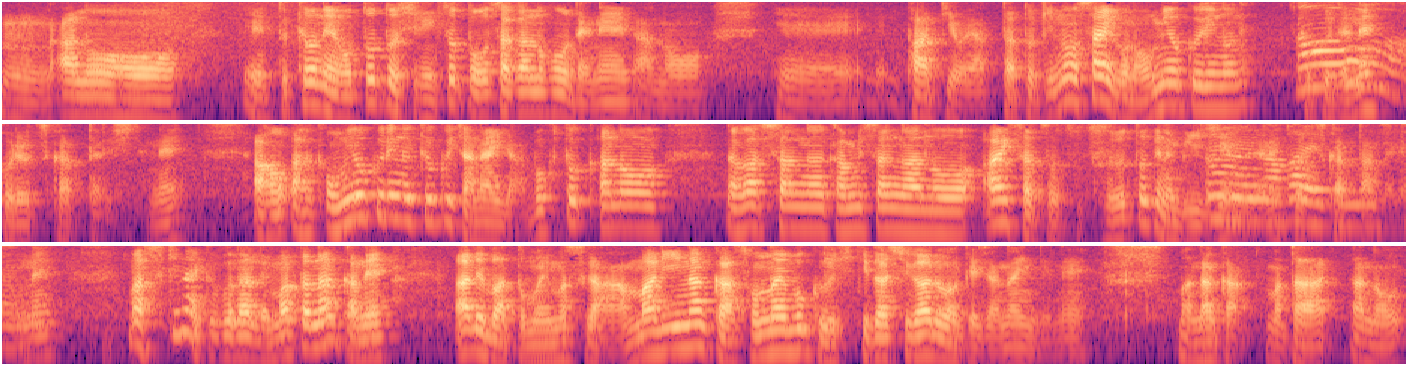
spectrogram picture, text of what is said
うん。あのーえっと去年一昨年にちょっと大阪の方でねあの、えーパーティーをやった時の最後のお見送りのね曲でねこれを使ったりしてね。あおあお見送りの曲じゃないや。僕とあの長瀬さんがかみさんがあの挨拶をする時の BGM でね、うんちょっと使ったんだけどね。ね。まあ好きな曲なんでまたなんかねあればと思いますがあんまりなんかそんなに僕引き出しがあるわけじゃないんでね。まあなんかまたあの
